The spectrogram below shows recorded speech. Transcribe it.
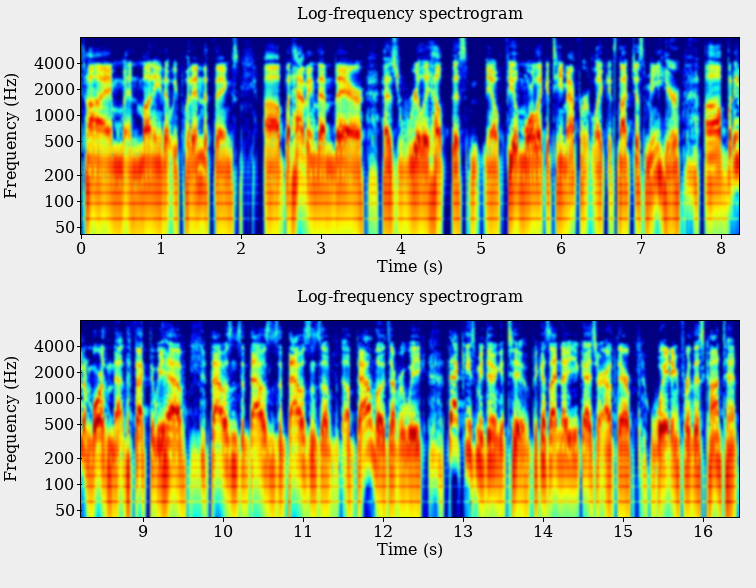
time and money that we put into things. Uh, but having them there has really helped this, you know, feel more like a team effort. Like it's not just me here, uh, but even more than that, the fact that we have thousands and thousands and thousands of, of downloads every week that keeps me doing it too because I know you guys are out there waiting for this content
